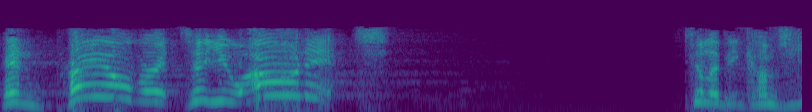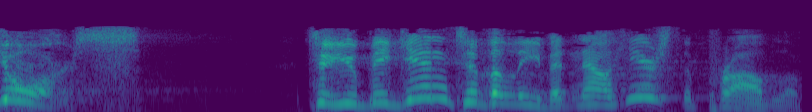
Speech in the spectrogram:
and pray over it till you own it. till it becomes yours, till you begin to believe it. Now, here's the problem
